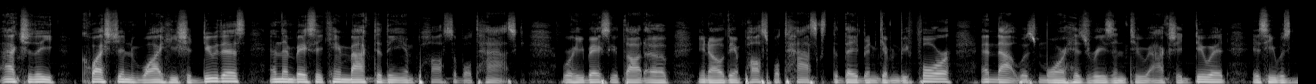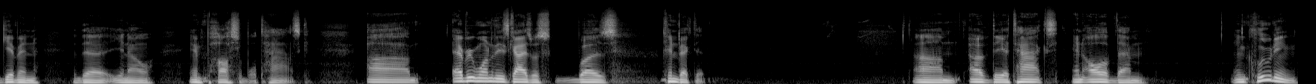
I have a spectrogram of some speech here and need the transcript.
actually questioned why he should do this and then basically came back to the impossible task where he basically thought of you know the impossible tasks that they'd been given before and that was more his reason to actually do it is he was given the you know impossible task um, every one of these guys was was convicted um, of the attacks and all of them including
